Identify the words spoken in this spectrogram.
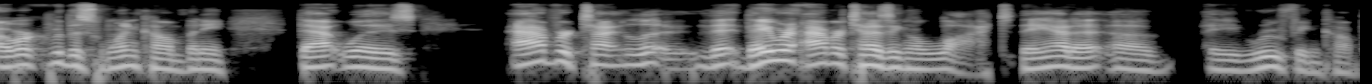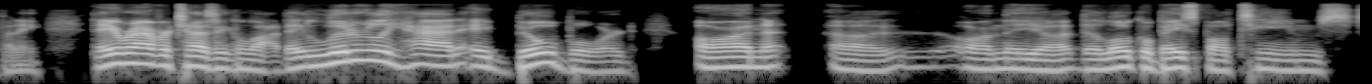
I worked with this one company that was advertise they were advertising a lot they had a, a, a roofing company they were advertising a lot they literally had a billboard on uh on the uh, the local baseball teams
